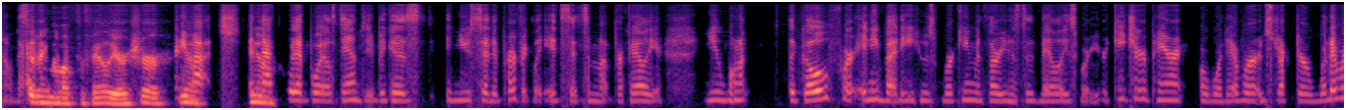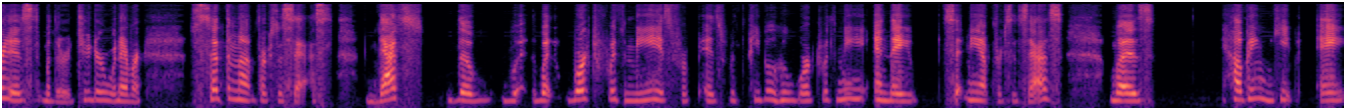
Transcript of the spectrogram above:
Okay. Setting them up for failure, sure. Pretty yeah. much. And yeah. that's what it boils down to because, and you said it perfectly, it sets them up for failure. You want the goal for anybody who's working with learning disabilities, where you're a teacher, a parent, or whatever, instructor, whatever it is, whether a tutor, whatever, set them up for success. That's the what worked with me is for is with people who worked with me and they set me up for success was helping keep a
